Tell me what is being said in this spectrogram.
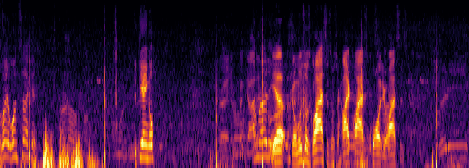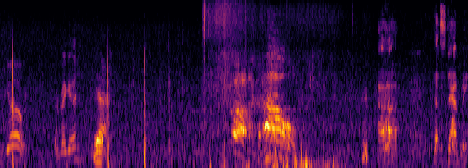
Wait, one second. Get the angle. I'm ready. Yep. Don't lose those glasses. Those are high class quality glasses. Ready, go. Everybody good? Yeah. Ow! that stabbed me.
